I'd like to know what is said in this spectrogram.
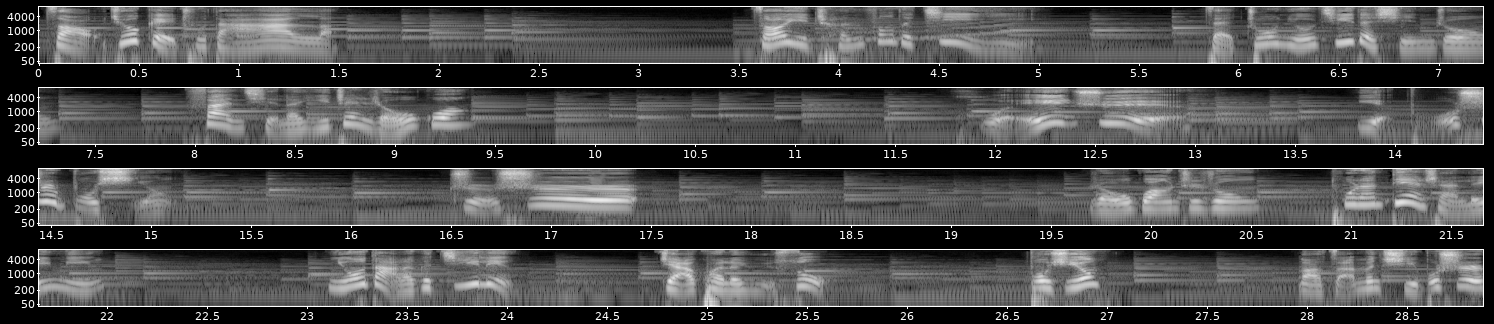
早就给出答案了。早已尘封的记忆，在猪牛鸡的心中泛起了一阵柔光。回去也不是不行，只是柔光之中突然电闪雷鸣，牛打了个机灵，加快了语速。不行，那咱们岂不是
